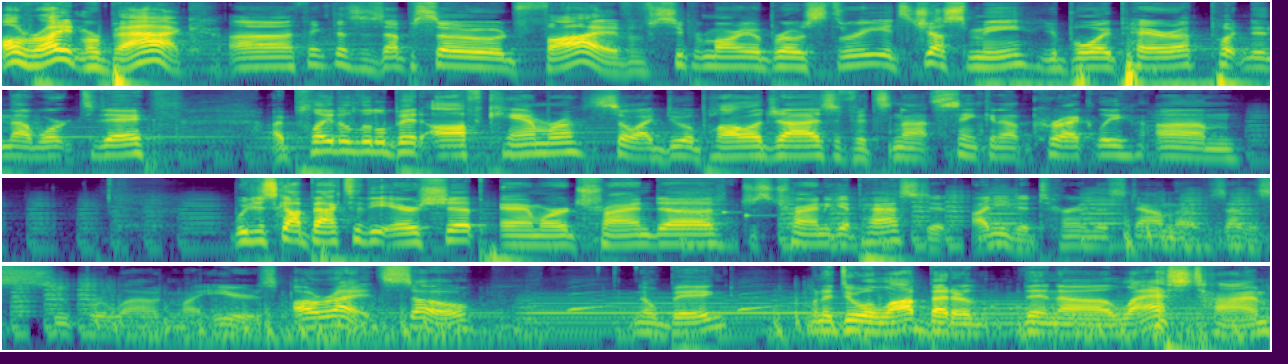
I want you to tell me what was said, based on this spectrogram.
Alright, we're back. Uh, I think this is episode 5 of Super Mario Bros. 3. It's just me, your boy Para, putting in that work today. I played a little bit off camera, so I do apologize if it's not syncing up correctly. Um, we just got back to the airship, and we're trying to, just trying to get past it. I need to turn this down, though, because that is super loud in my ears. Alright, so, no big. I'm gonna do a lot better than uh, last time,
